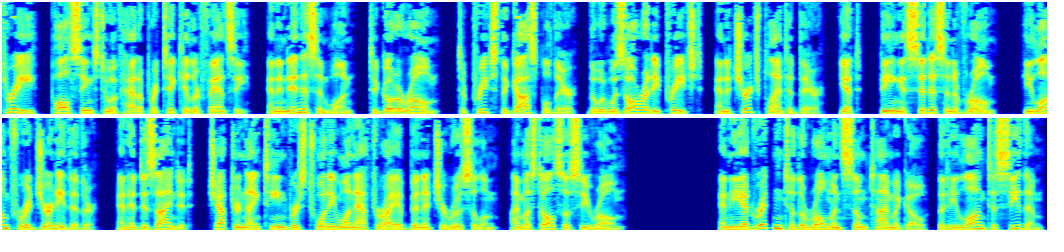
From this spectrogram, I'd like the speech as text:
3. Paul seems to have had a particular fancy, and an innocent one, to go to Rome, to preach the gospel there, though it was already preached, and a church planted there. Yet, being a citizen of Rome, he longed for a journey thither, and had designed it. Chapter 19, verse 21 After I have been at Jerusalem, I must also see Rome. And he had written to the Romans some time ago that he longed to see them.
